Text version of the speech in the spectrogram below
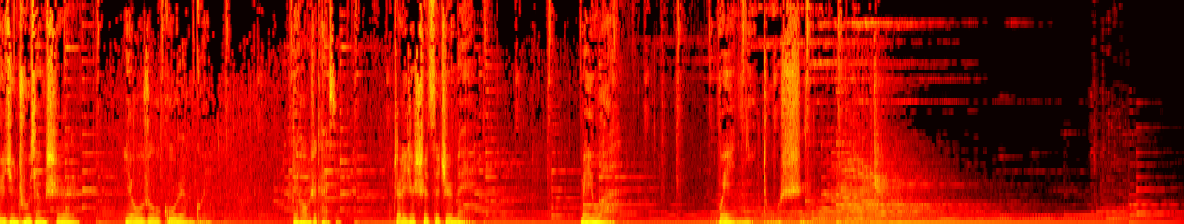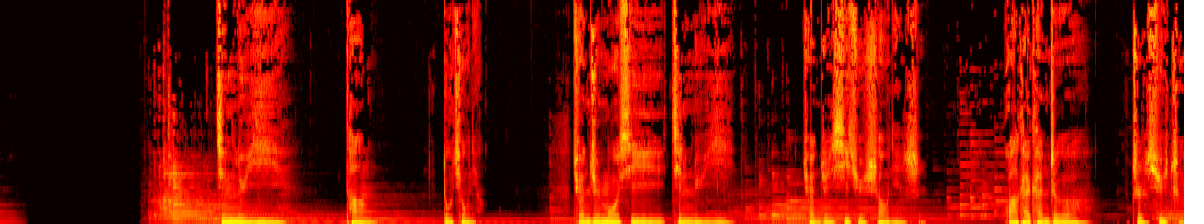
与君初相识，犹如故人归。你好，我是凯斯，这里是诗词之美，每晚为你读诗。金缕衣，唐，杜秋娘。劝君莫惜金缕衣。劝君惜去少年时。花开堪折直须折，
